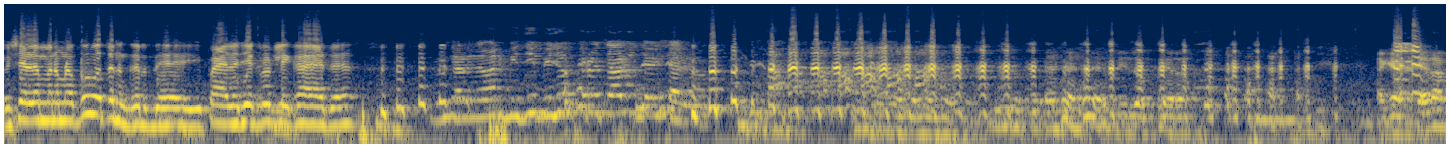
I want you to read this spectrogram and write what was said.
વિશાલ મને હમણાં પૂર્વતન કરી દે. ઈ પાયલ એક રોટલી ખાયા છે. બીજી બીજો ફેરો ચાલુ છે વિશાલનો. બીજો ફેરો. આ ફેરા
